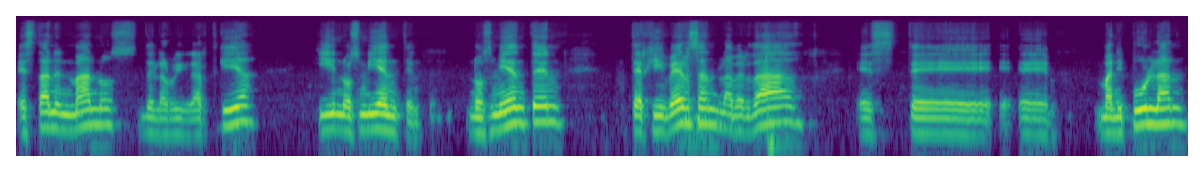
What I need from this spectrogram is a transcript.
están en manos de la oligarquía y nos mienten nos mienten, tergiversan la verdad, este, eh, manipulan,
